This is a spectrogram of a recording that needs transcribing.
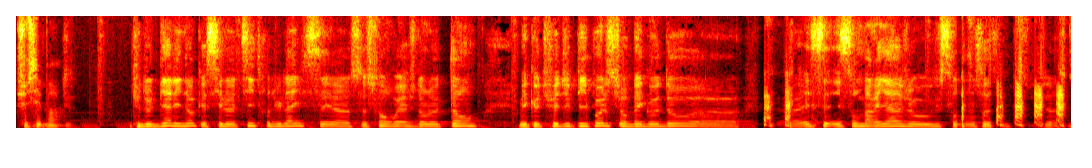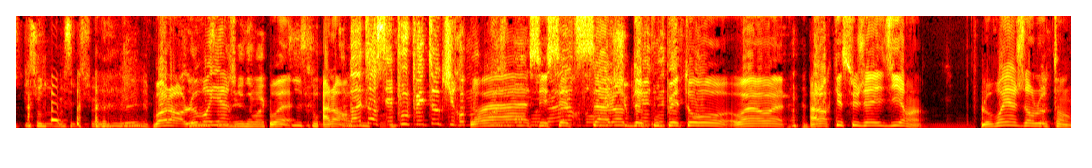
je sais pas. Tu doutes bien, Lino, que si le titre du live c'est euh, Ce soir on voyage dans le temps, mais que tu fais du people sur Bégodo euh, euh, et, son mariage ou son, son- la suspicion d'homosexualité. Bon alors, le voyage. Ouais. titre, Alors- Bah attends, c'est. Poupetto qui cause Ouais, c'est cette salope de. Poupetto. Ouais, ouais. Alors, qu'est-ce que j'allais dire? Le voyage dans le temps.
